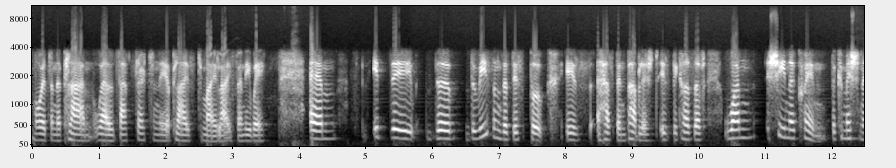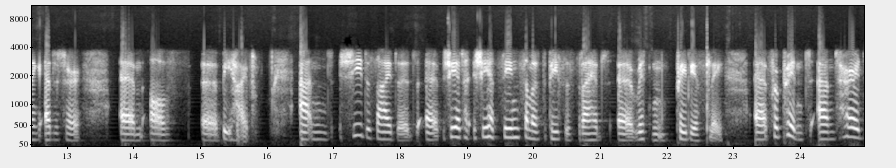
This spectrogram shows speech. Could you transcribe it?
more than a plan. Well, that certainly applies to my life anyway. Um, it, the the the reason that this book is has been published is because of one Sheena Quinn, the commissioning editor um, of uh, Beehive and she decided uh, she had she had seen some of the pieces that I had uh, written previously uh, for print and heard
